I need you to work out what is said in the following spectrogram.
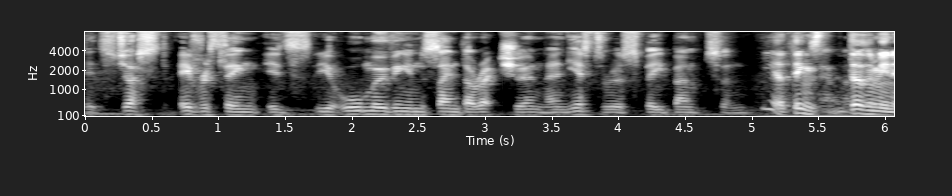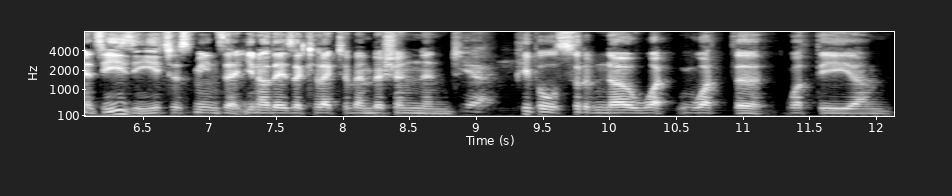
It's just everything is you're all moving in the same direction, and yes, there are speed bumps and yeah, things doesn't mean it's easy. It just means that you know there's a collective ambition and Yeah. people sort of know what what the what the um,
